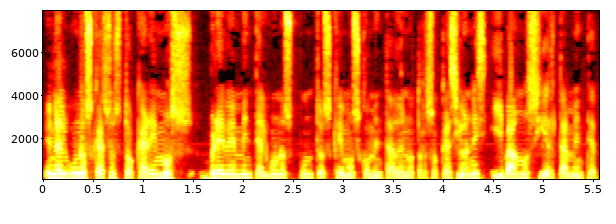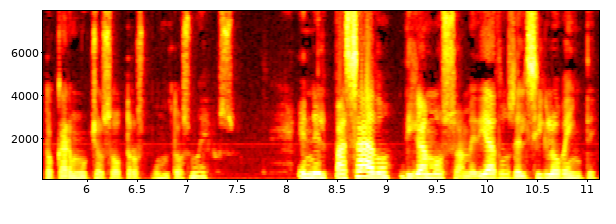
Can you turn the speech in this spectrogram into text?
En algunos casos tocaremos brevemente algunos puntos que hemos comentado en otras ocasiones y vamos ciertamente a tocar muchos otros puntos nuevos. En el pasado, digamos a mediados del siglo XX,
